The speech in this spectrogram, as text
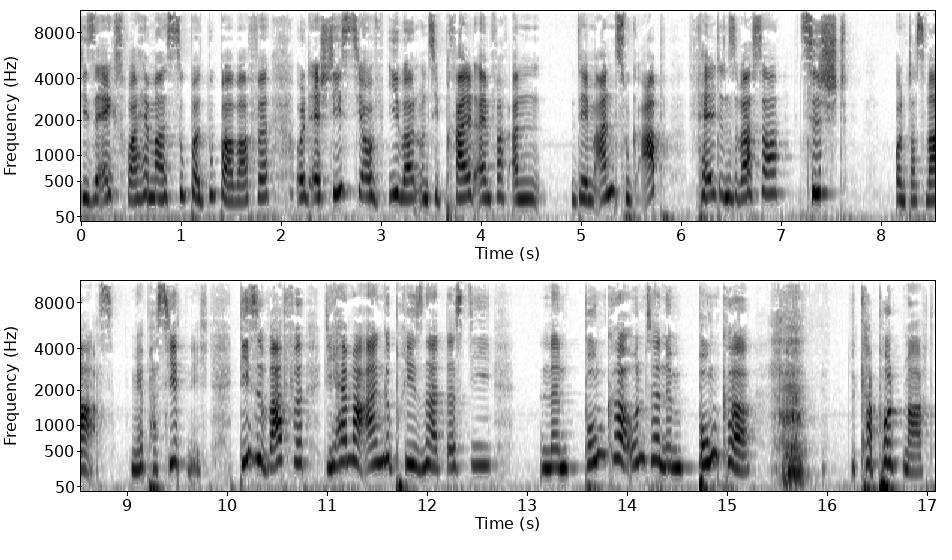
Diese Ex-Frau Hammer ist super duper Waffe und er schießt sie auf Ivan und sie prallt einfach an dem Anzug ab, fällt ins Wasser, zischt und das war's. Mehr passiert nicht. Diese Waffe, die Hammer angepriesen hat, dass die einen Bunker unter einem Bunker kaputt macht.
